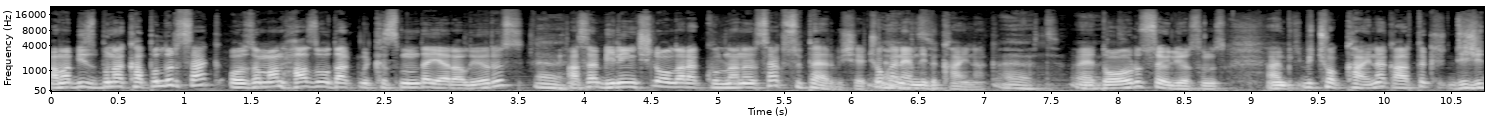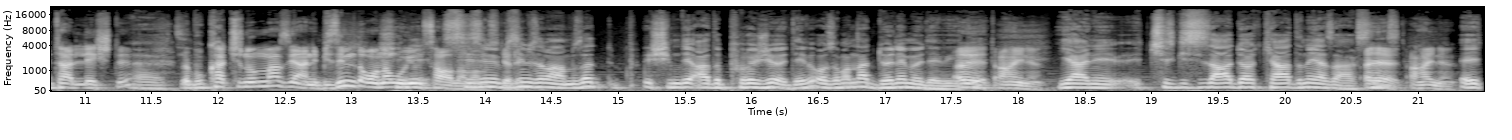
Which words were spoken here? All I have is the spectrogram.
Ama biz buna kapılırsak o zaman haz odaklı kısmında yer alıyoruz. Evet. Aslında bilinçli olarak kullanırsak süper bir şey. Çok evet. önemli bir kaynak. Evet. evet. Doğru söylüyorsunuz. Yani birçok kaynak artık dijitalleşti evet. ve bu kaçınılmaz yani. Bizim de ona şimdi uyum sağlamamız sizin, gerekiyor. Bizim zamanımızda şimdi adı proje ödevi. O zamanlar dönem ödeviydi. Evet, aynen. Yani çizgisiz A4 kağıdına yazarsınız. Evet, aynen. E,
